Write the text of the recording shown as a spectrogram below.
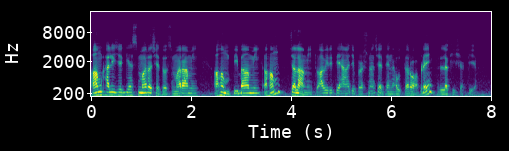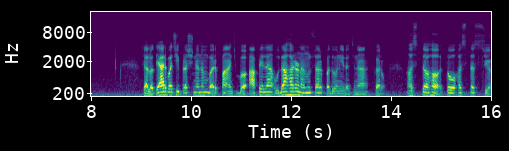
અહમ ખાલી જગ્યા સ્મર છે તો સ્મરામી, અહમ પીબામી, અહમ ચલામી. તો આવી રીતે આ જે પ્રશ્ન છે તેના ઉત્તરો આપણે લખી શકીએ. ચાલો, ત્યાર પછી પ્રશ્ન નંબર પાંચ, બ, આપેલા ઉદાહરણ અનુસાર પદોની રચના કરો. હસ્ત તો હસ્તસ્ય,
